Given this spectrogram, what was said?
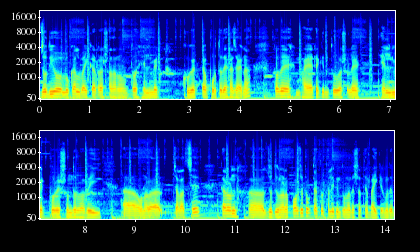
যদিও লোকাল বাইকাররা সাধারণত হেলমেট খুব একটা পরতে দেখা যায় না। তবে ভাইয়াটা কিন্তু আসলে হেলমেট পরে সুন্দরভাবেই ওনারা চালাচ্ছে। কারণ যদি ওনারা পর্যটক থাকতো, তাহলে কিন্তু ওনাদের সাথে বাইকের মধ্যে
